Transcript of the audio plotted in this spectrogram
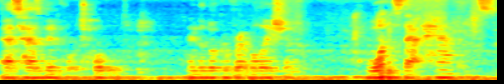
as has been foretold in the book of Revelation, once that happens,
